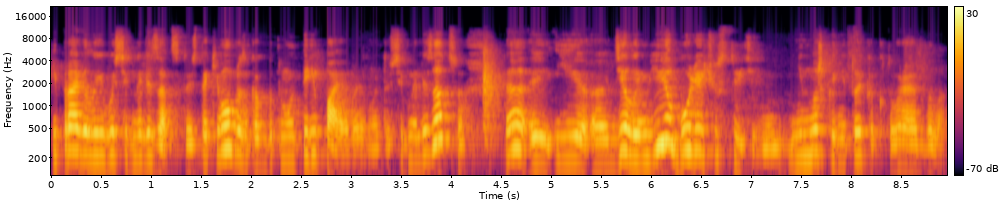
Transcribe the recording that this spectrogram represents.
и правила его сигнализации. То есть таким образом, как будто мы перепаиваем эту сигнализацию да, и э, делаем ее более чувствительной, немножко не той, которая была.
